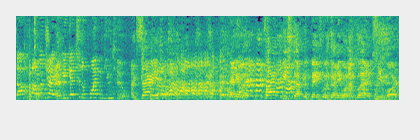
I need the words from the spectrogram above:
Stop apologizing and get to the point with you two. I'm sorry. Anyway, if I have to be stuck in the basement with anyone, I'm glad it's you, Mark.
